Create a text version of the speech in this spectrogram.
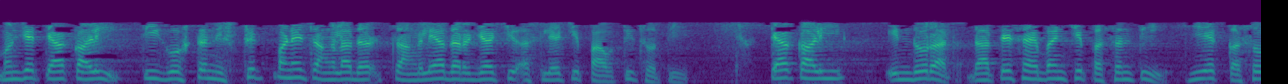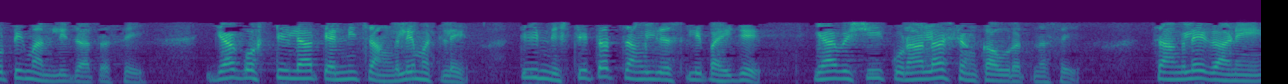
म्हणजे त्या काळी ती गोष्ट निश्चितपणे चांगला दर, चांगल्या दर्जाची असल्याची पावतीच होती. त्या काळी इंदोरात दातेसाहेबांची पसंती ही एक कसोटी मानली जात असे. ज्या गोष्टीला त्यांनी चांगले म्हटले ती निश्चितच चांगली असली पाहिजे याविषयी कुणाला शंका उरत नसे. चांगले गाणे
